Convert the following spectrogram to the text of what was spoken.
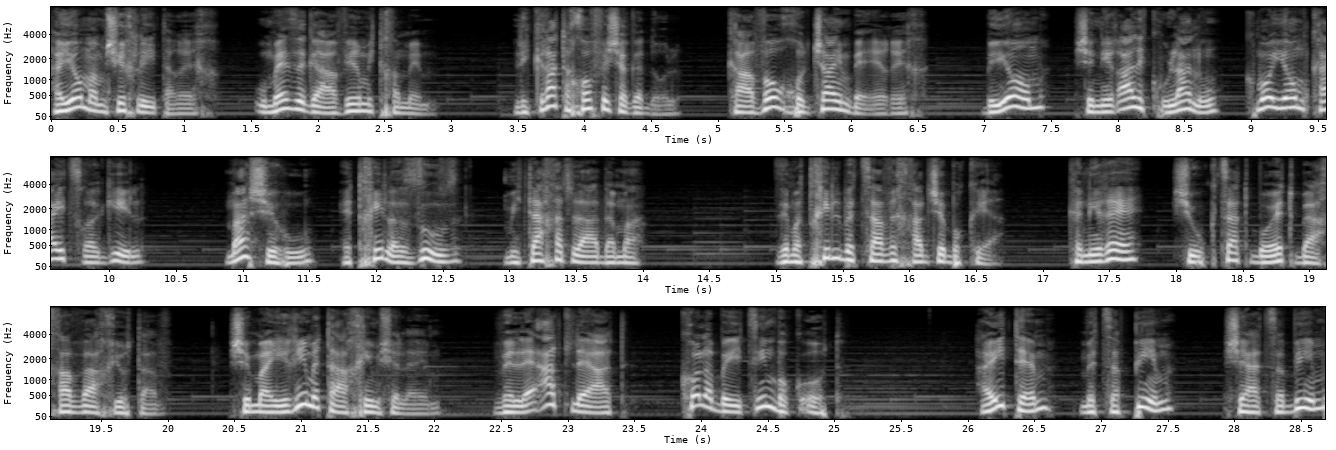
היום ממשיך להתארך, ומזג האוויר מתחמם. לקראת החופש הגדול, כעבור חודשיים בערך, ביום שנראה לכולנו כמו יום קיץ רגיל, משהו התחיל לזוז מתחת לאדמה. זה מתחיל בצו אחד שבוקע. כנראה שהוא קצת בועט באחיו ואחיותיו, שמאירים את האחים שלהם, ולאט לאט כל הביצים בוקעות. הייתם מצפים שהעצבים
